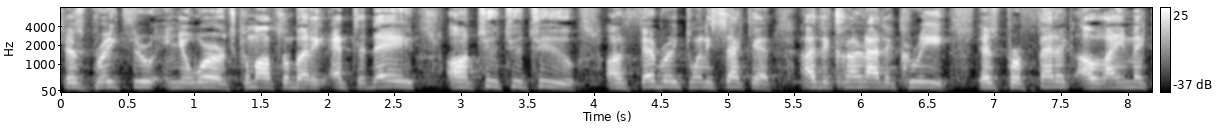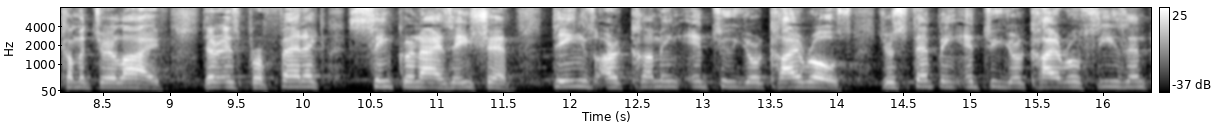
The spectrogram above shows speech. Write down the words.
There's breakthrough in your words. Come on, somebody. And today on 222, on February 22nd, I declare and I decree there's prophetic alignment coming to your life. There is prophetic synchronization. Things are coming into your kairos. You're stepping into your kairos season,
